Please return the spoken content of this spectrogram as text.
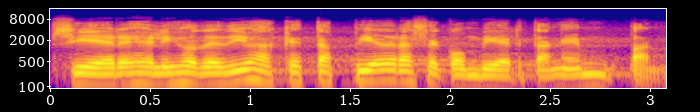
Si eres el Hijo de Dios, haz que estas piedras se conviertan en pan.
